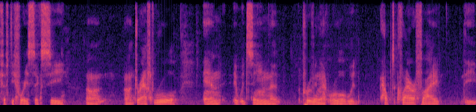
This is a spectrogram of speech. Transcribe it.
5046C uh, uh, draft rule, and it would seem that approving that rule would help to clarify the,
